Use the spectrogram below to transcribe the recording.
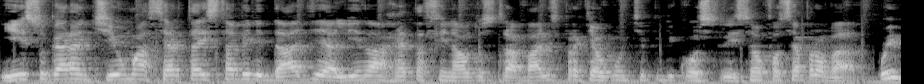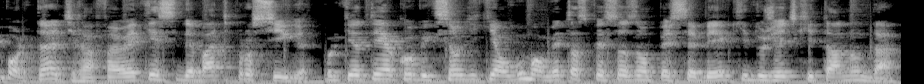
e isso garantiu uma certa estabilidade ali na reta final dos trabalhos para que algum tipo de Constituição fosse aprovada. O importante, Rafael, é que esse debate prossiga, porque eu tenho a convicção de que em algum momento as pessoas vão perceber que do jeito que está não dá.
